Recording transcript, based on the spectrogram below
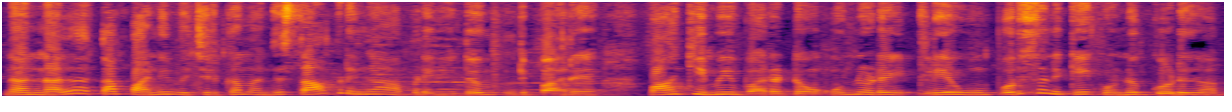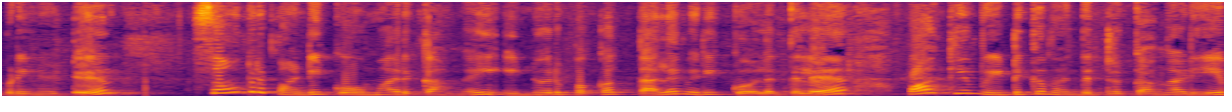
நான் நல்லா தான் பண்ணி வச்சிருக்கேன். வந்து சாப்பிடுங்க அப்படிங்கிறதும் இங்க பாரு. பாக்கியமே வரட்டும். உன்னோட இட்லியை உன் புருஷனுக்கே கொண்டு கொடு அப்படின்னுட்டு சவுந்தரபாண்டி கோமா இருக்காங்க. இன்னொரு பக்கம் தலைவெறி கோலத்துல பாக்கியம் வீட்டுக்கு வந்துட்டு இருக்காங்க. அடியே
